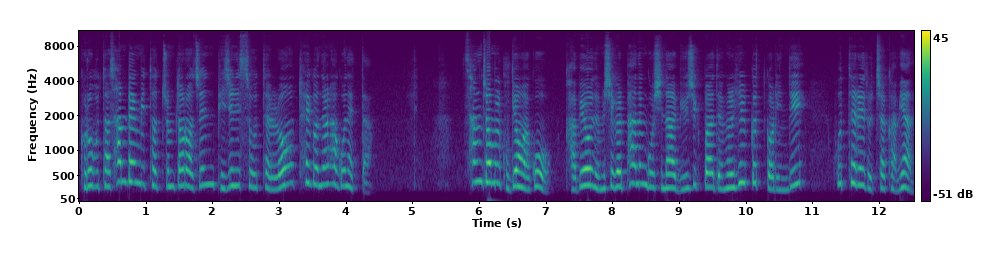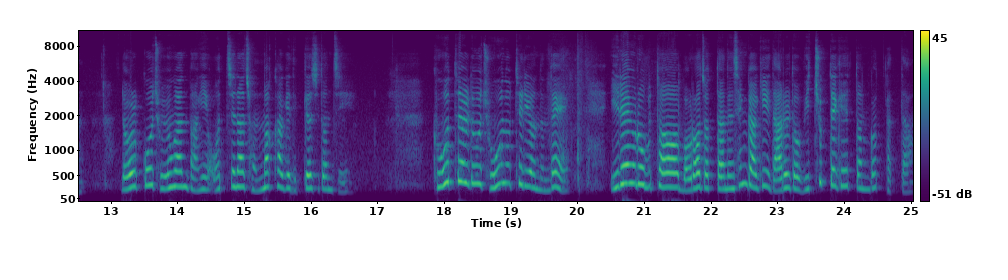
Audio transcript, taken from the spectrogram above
그로부터 300m쯤 떨어진 비즈니스 호텔로 퇴근을 하곤 했다. 상점을 구경하고 가벼운 음식을 파는 곳이나 뮤직바 등을 힐끗거린 뒤 호텔에 도착하면 넓고 조용한 방이 어찌나 적막하게 느껴지던지. 그 호텔도 좋은 호텔이었는데 일행으로부터 멀어졌다는 생각이 나를 더 위축되게 했던 것 같다.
